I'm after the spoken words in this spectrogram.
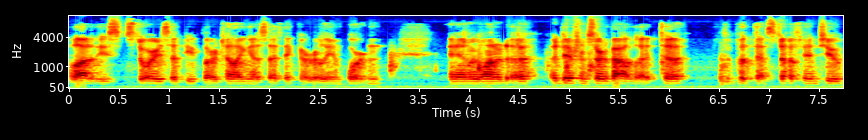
a lot of these stories that people are telling us, I think, are really important. And we wanted a, a different sort of outlet to, to put that stuff into.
